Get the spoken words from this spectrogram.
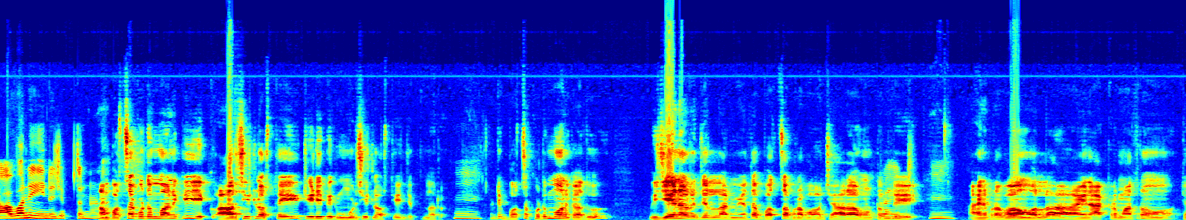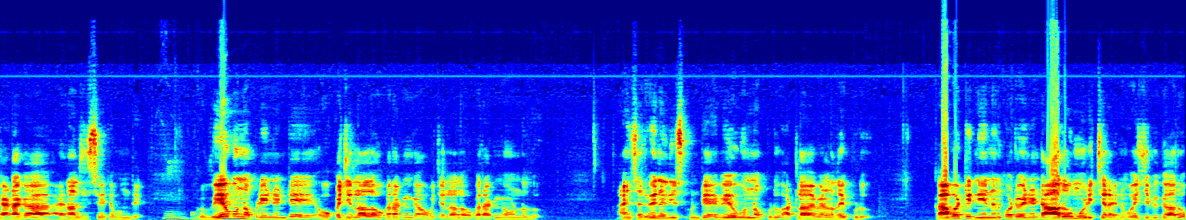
రావని ఈయన చెప్తున్నాడు. ఆ బొత్స కుటుంబానికి ఆరు సీట్లు వస్తాయి టీడీపీకి మూడు సీట్లు వస్తాయి అని చెప్తున్నారు. ఉమ్, అంటే బొత్స కుటుంబం కాదు విజయనగరం జిల్లా మీద బొత్స ప్రభావం చాలా ఉంటుంది. ఆయన ప్రభావం వల్ల ఆయన అక్కడ మాత్రం తేడాగా అనాలిసిస్ అయితే ఉంది. ఒక వేవ్ ఉన్నప్పుడు ఏంటంటే ఒక జిల్లాలో ఒక రకంగా ఒక జిల్లాలో ఒక రకంగా ఉండదు. ఆయన సర్వేనే తీసుకుంటే వేవ్ ఉన్నప్పుడు అట్లా వెళ్ళదు ఇప్పుడు కాబట్టి నేను అనుకోవడం ఏంటంటే ఆరు మూడు ఇచ్చారు ఆయన. వైసీపీకి ఆరు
